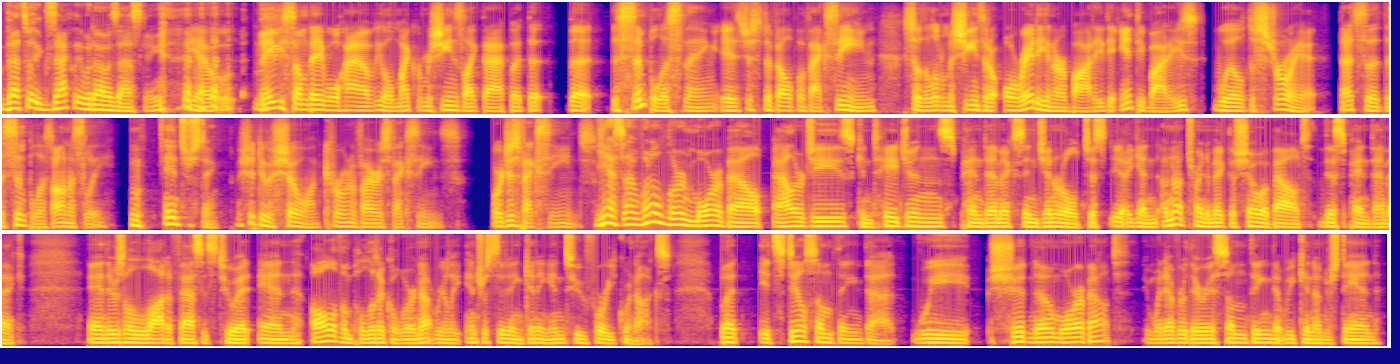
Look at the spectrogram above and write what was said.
that's what, exactly what i was asking Yeah, maybe someday we'll have you know micro machines like that, but the the the simplest thing is just to develop a vaccine so the little machines that are already in our body, the antibodies, will destroy it. That's the, the simplest, honestly. Hmm, interesting We should do a show on coronavirus vaccines or just vaccines. Yes, I want to learn more about allergies, contagions, pandemics in general. Just again, I'm not trying to make the show about this pandemic. And there's a lot of facets to it, and all of them political. We're not really interested in getting into for Equinox, but it's still something that we should know more about. And whenever there is something that we can understand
